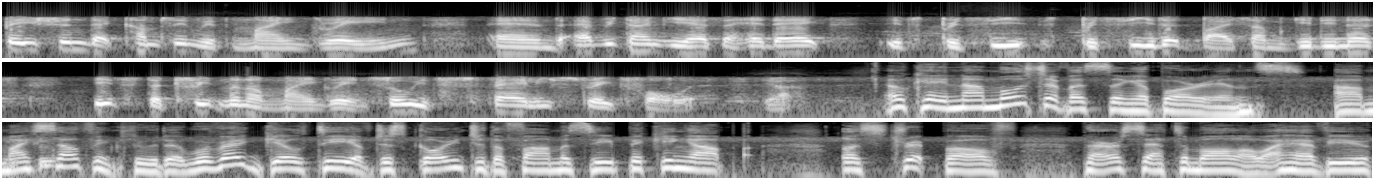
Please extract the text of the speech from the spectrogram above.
patient that comes in with migraine, and every time he has a headache, it's preceded by some giddiness. It's the treatment of migraine, so it's fairly straightforward. Yeah. Okay, now most of us Singaporeans, uh, myself included, we're very guilty of just going to the pharmacy, picking up a strip of paracetamol or what have you,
